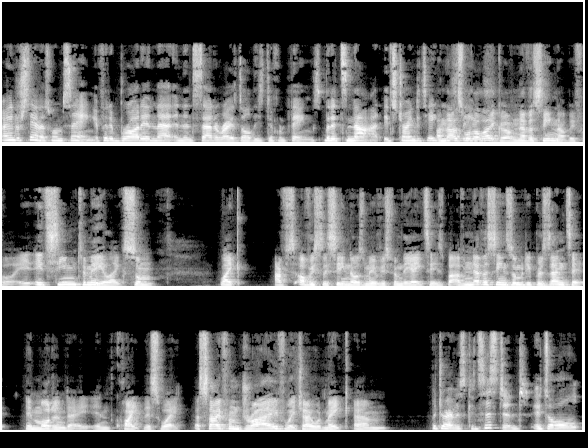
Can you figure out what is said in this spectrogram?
I understand. That's what I'm saying. If it had brought in that and then satirized all these different things, but it's not. It's trying to take. and these that's what I things- like. I've never seen that before. It, it seemed to me like some, like I've s- obviously seen those movies from the eighties, but I've never seen somebody present it in modern day in quite this way. Aside from Drive, which I would make, um, But Drive is consistent. It's all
